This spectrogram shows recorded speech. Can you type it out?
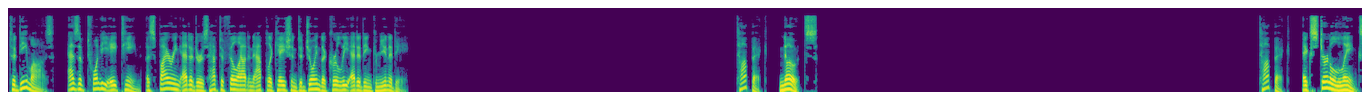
to DMOZ. As of 2018, aspiring editors have to fill out an application to join the Curlie editing community. Notes External links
